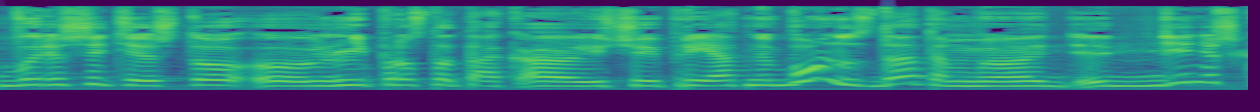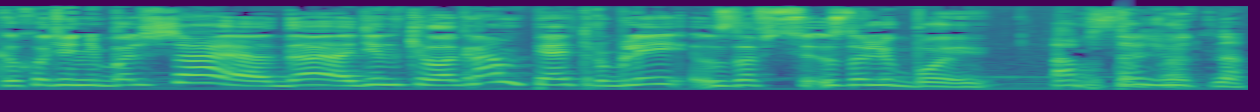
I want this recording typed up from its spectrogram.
вы решите, что э, не просто так, а еще и приятный бонус, да, там э, денежка, хоть и небольшая, да, один килограмм 5 рублей за, все, за любой. Абсолютно.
